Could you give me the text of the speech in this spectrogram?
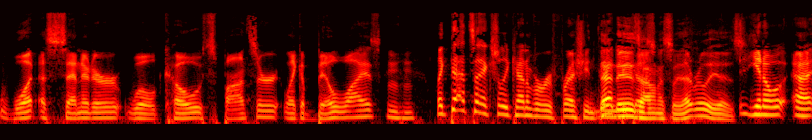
what a senator will co-sponsor, like a bill wise. Mhm. Like that's actually kind of a refreshing thing. That is because, honestly, that really is. You know, uh,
